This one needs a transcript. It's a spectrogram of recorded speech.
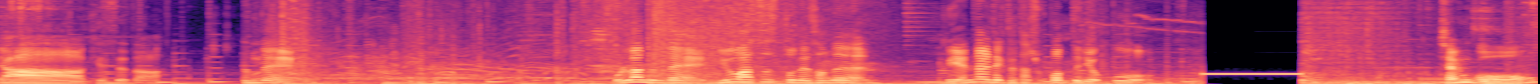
야 개쎄다. 근데 몰랐는데 뉴 하스스톤에서는 그 옛날 덱들 다 족밥들이었고. 잼공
